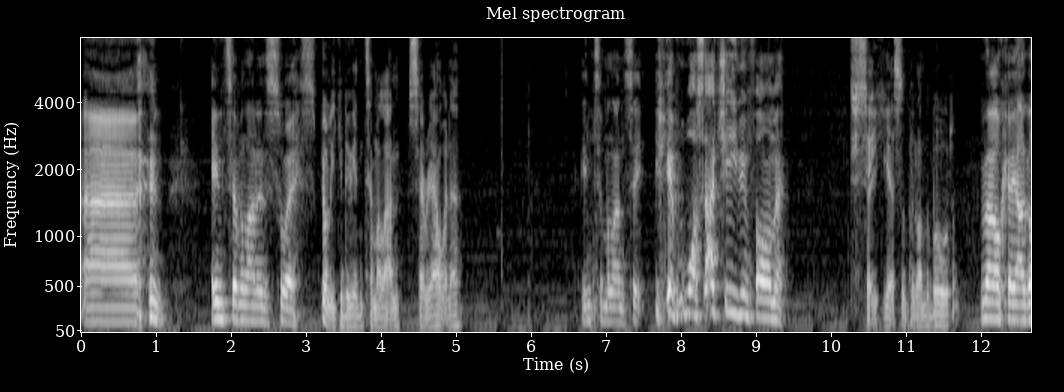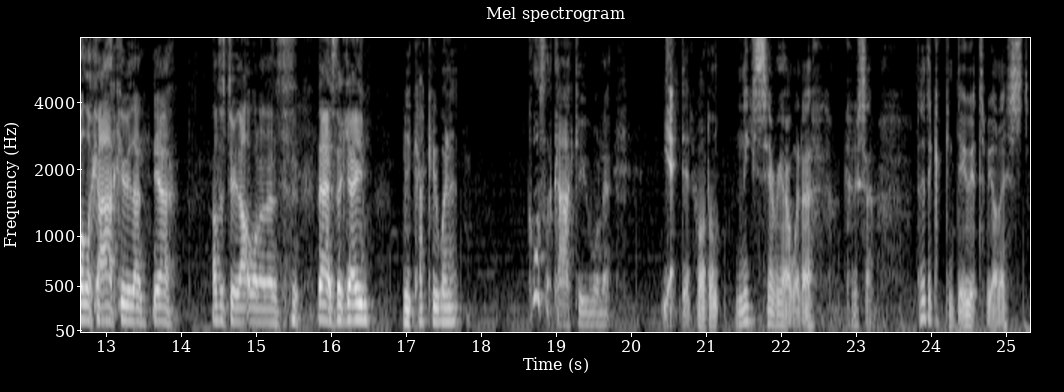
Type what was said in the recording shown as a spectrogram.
Uh, Inter Milan and Swiss. Surely you can do Inter Milan Serie A winner. Inter Milan City. Yeah, but what's that achieving for me? Just so you can get something on the board. Right, okay, I'll go Lukaku then. Yeah, I'll just do that one, and then there's the game. Lukaku win it. Of course, Lukaku won it. Yeah, it did. Well done. Nice Serie A winner. Could have said. I don't think I can do it to be honest.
